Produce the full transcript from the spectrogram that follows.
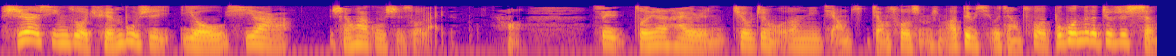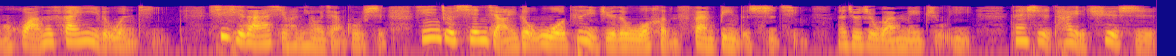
十二星座全部是由希腊神话故事所来的。所以昨天还有人纠正我，让你讲讲错什么什么啊？对不起，我讲错了。不过那个就是神话，那翻译的问题。谢谢大家喜欢听我讲故事。今天就先讲一个我自己觉得我很犯病的事情，那就是完美主义。但是它也确实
